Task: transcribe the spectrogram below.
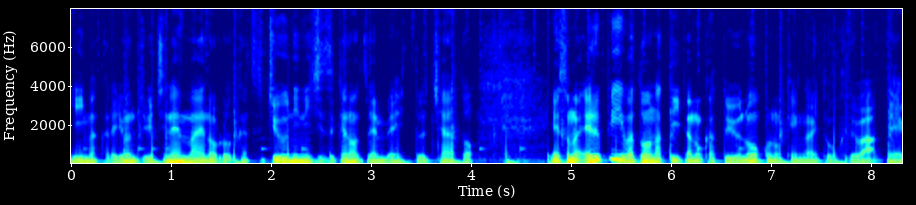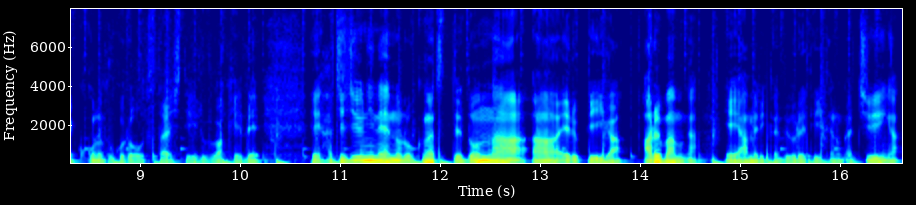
今から41年前の6月12日付の全米ヒットチャート。その LP はどうなっていたのかというのをこの県外トークでは、えここのところをお伝えしているわけで、え82年の6月ってどんなあ LP がアルバムが、えアメリカで売れていたのか10位が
